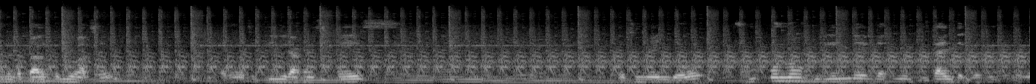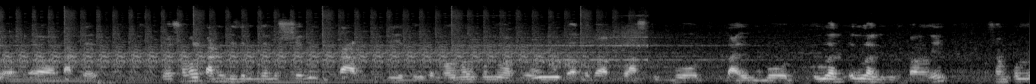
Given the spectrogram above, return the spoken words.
সামনে একটা ব্যালকনিও আছে। এবং হচ্ছে টিভি রাখার স্পেস হচ্ছে সম্পূর্ণ বিল্ডিংয়ের যত ডিজাইন দেখবে কাঠের। তো সকল কাঠের ডিজাইন কিন্তু আমরা সেগুন কাঠ দিয়ে তৈরি নর্মাল কোনো আপনার উড অথবা প্লাস্টিক বোর্ড প্লাইউড বোর্ড এগুলো এগুলো কিন্তু করা নেই সম্পূর্ণ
